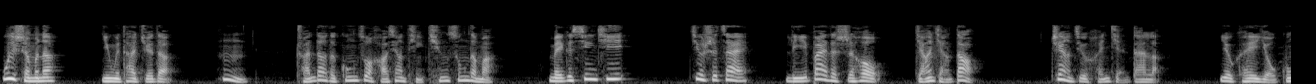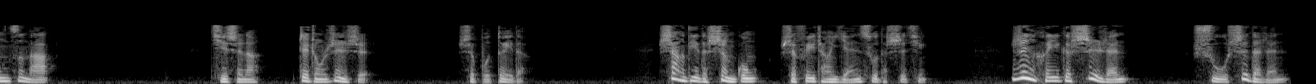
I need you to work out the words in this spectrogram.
为什么呢？因为他觉得，嗯，传道的工作好像挺轻松的嘛，每个星期就是在礼拜的时候讲讲道，这样就很简单了，又可以有工资拿。其实呢，这种认识是不对的。上帝的圣功是非常严肃的事情，任何一个世人、属世的人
